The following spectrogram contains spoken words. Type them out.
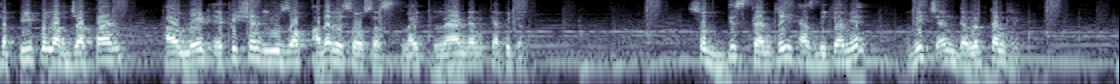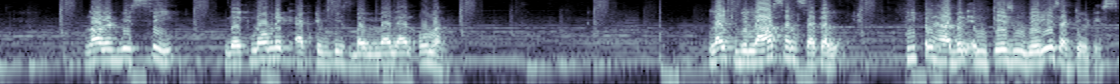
The people of Japan have made efficient use of other resources like land and capital. So this country has become a rich and developed country. Now let me see the economic activities by men and women. Like Vilas and Sakal, people have been engaged in various activities.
